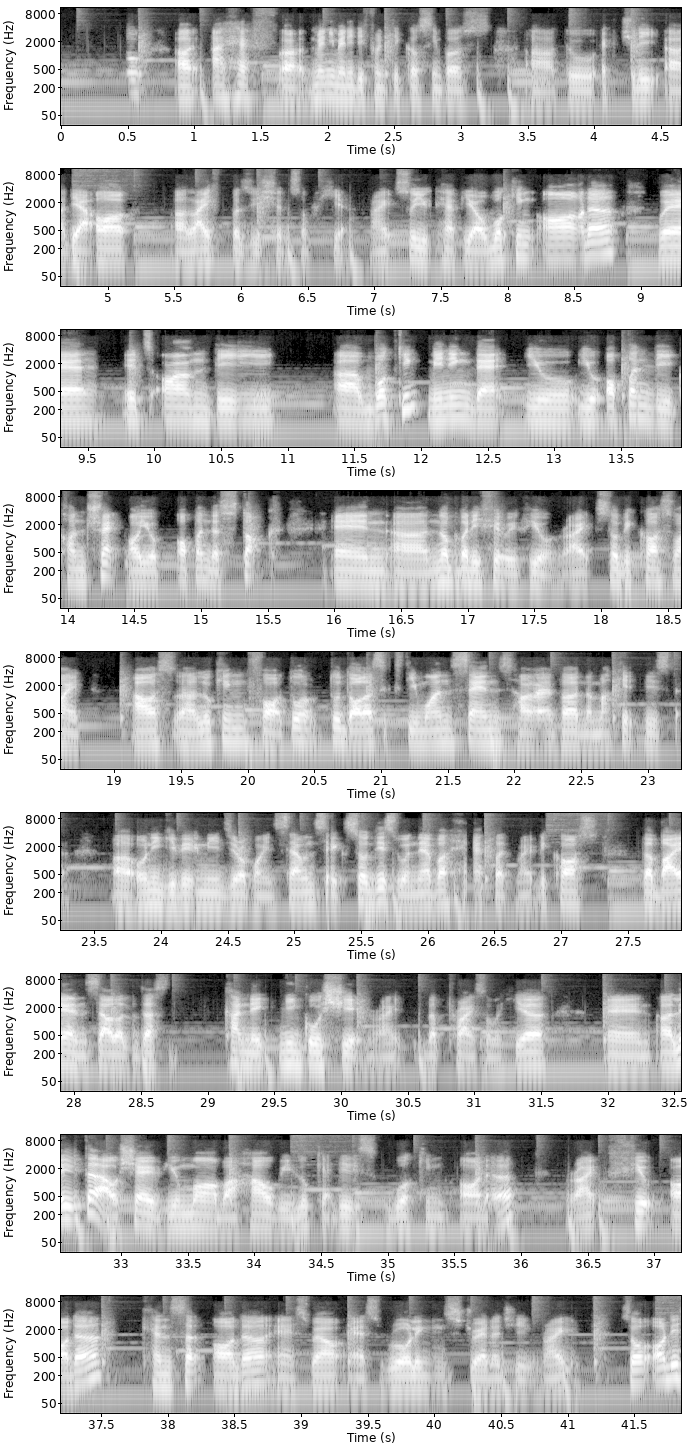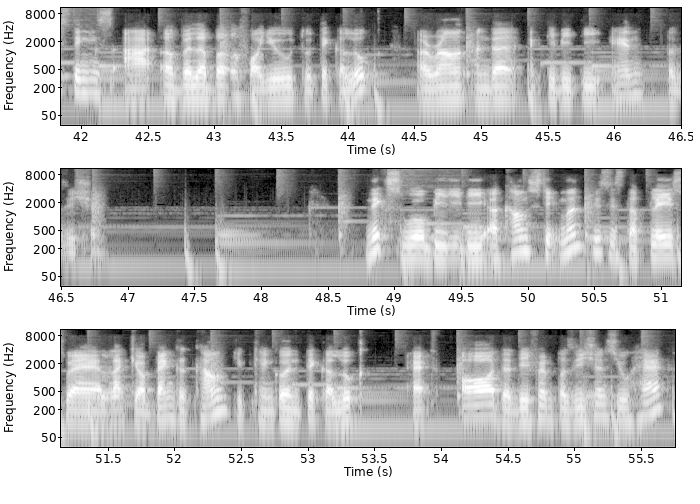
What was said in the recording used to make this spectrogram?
uh, I have uh, many, many different ticker symbols uh, to actually, uh, they are all uh, live positions over here, right? So you have your working order where it's on the uh, working, meaning that you you open the contract or you open the stock and nobody filled with you, right? So because why? I was looking for two two dollars sixty one cents. However, the market is uh, only giving me 0.76. So this will never happen, right? Because the buyer and seller just can't ne negotiate, right? The price over here. And uh, later I'll share with you more about how we look at this working order, right? Field order, cancelled order, as well as rolling strategy, right? So all these things are available for you to take a look around under activity and position. Next will be the account statement. This is the place where, like your bank account, you can go and take a look at all the different positions you have.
